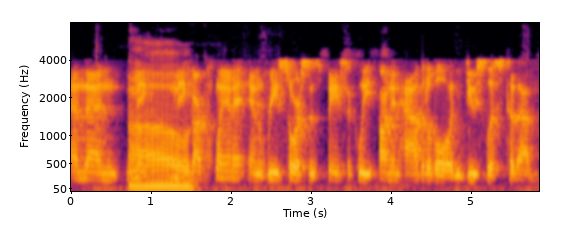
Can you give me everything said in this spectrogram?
and then make, Oh. make our planet and resources basically uninhabitable and useless to them.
